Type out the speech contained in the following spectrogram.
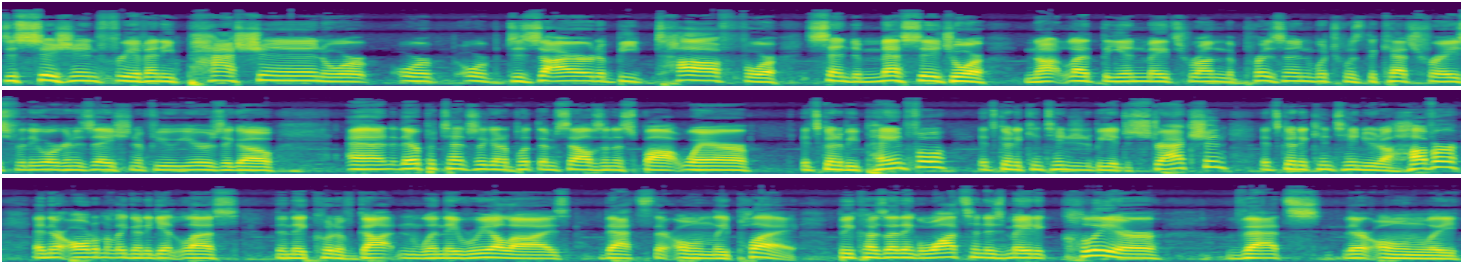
decision free of any passion or or or desire to be tough or send a message or not let the inmates run the prison, which was the catchphrase for the organization a few years ago. And they're potentially going to put themselves in a spot where it's going to be painful, it's going to continue to be a distraction, it's going to continue to hover, and they're ultimately going to get less than they could have gotten when they realize that's their only play. Because I think Watson has made it clear that's their only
